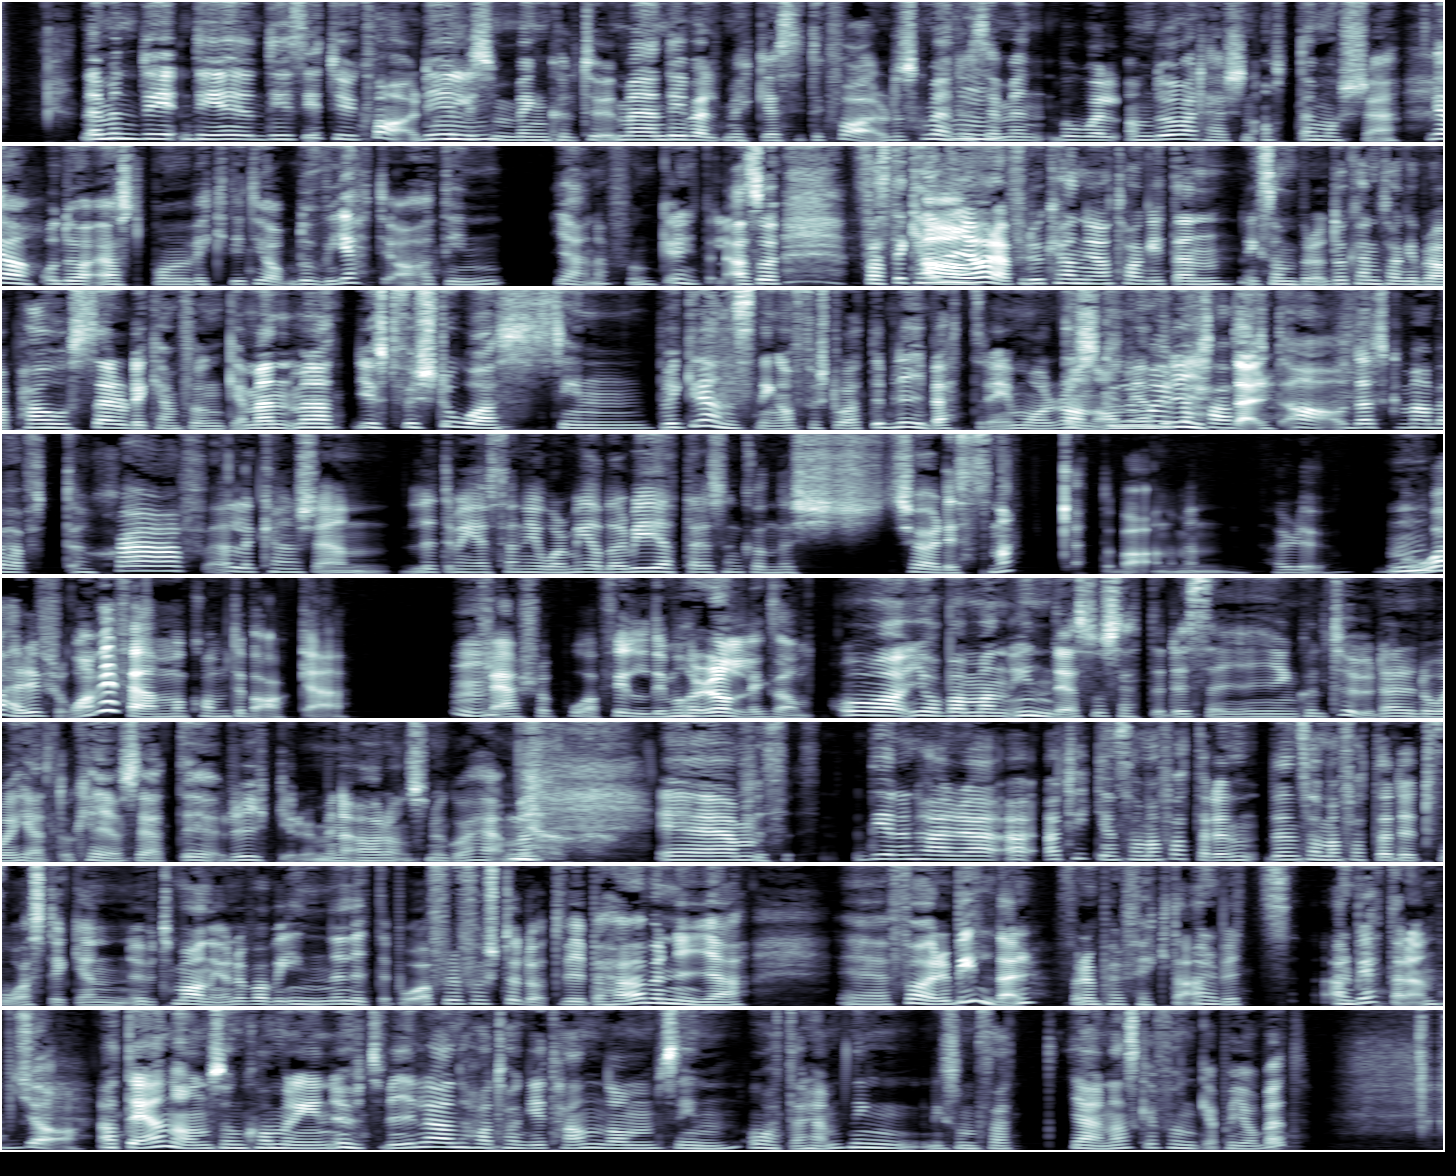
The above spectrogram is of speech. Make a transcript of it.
Nej, men det, det, det sitter ju kvar. Det är Mm. liksom en kultur, men det är väldigt mycket som sitter kvar. Och då ska man egentligen Mm. säga, men Boel, om du har varit här sedan åtta i morse Ja. och du har öst på med viktigt jobb, då vet jag att din hjärna funkar inte. Alltså, fast det kan Ja. den göra, för du kan ju ha tagit en, liksom, då kan du tagit bra pauser och det kan funka. Men, men att just förstå sin begränsning och förstå att det blir bättre imorgon om jag bryter. Behövt, ja, och där skulle man behövt en chef eller kanske en lite mer senior medarbetare som kunde köra det snacket och bara, "Nej, men hörru, Mm. gå härifrån vid fem och kom tillbaka Mm. fräsch och påfylld imorgon liksom. Och jobbar man in det så sätter det sig i en kultur där det då är helt okej att säga att det ryker ur mina öron så nu går jag hem. Precis. det den här ä, artikeln sammanfattade, den, den sammanfattade två stycken utmaningar, det var vi inne lite på. För det första då att vi behöver nya eh, förebilder för den perfekta arbets, arbetaren. Ja. Att det är någon som kommer in utvilad, har tagit hand om sin återhämtning liksom för att hjärnan ska funka på jobbet.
